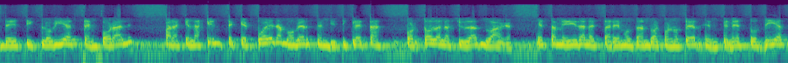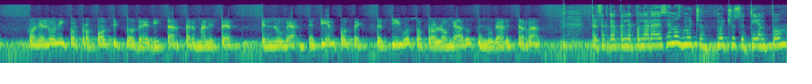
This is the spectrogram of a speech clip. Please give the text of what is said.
de ciclovías temporales para que la gente que pueda moverse en bicicleta por toda la ciudad lo haga. Esta medida la estaremos dando a conocer en estos días con el único propósito de evitar permanecer en lugar, tiempos excesivos o prolongados en lugares cerrados. Perfecto, alcalde. Pues le agradecemos mucho, mucho su tiempo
